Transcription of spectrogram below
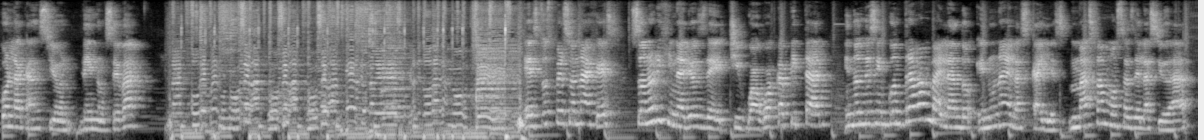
con la canción de No se va. Estos personajes son originarios de Chihuahua capital, en donde se encontraban bailando en una de las calles más famosas de la ciudad,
